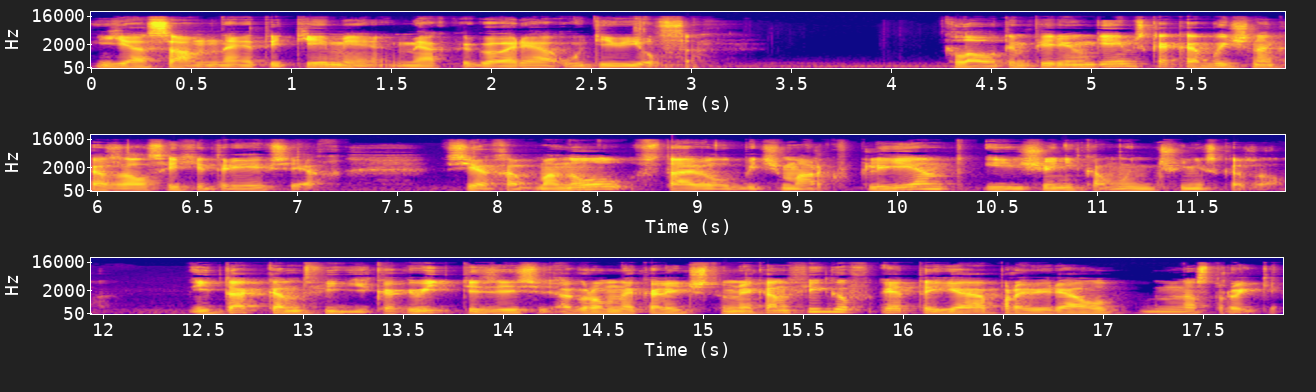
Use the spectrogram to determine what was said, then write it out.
Я сам на этой теме, мягко говоря, удивился. Cloud Imperium Games, как обычно, оказался хитрее всех. Всех обманул, вставил бичмарк в клиент и еще никому ничего не сказал. Итак, конфиги. Как видите, здесь огромное количество у меня конфигов. Это я проверял настройки.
